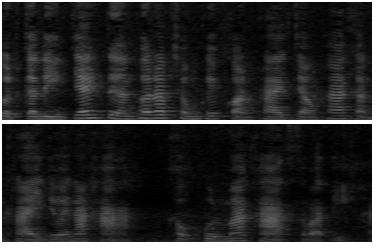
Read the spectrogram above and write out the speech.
กดกระดิ่งแจ้งเตือนเพื่อรับชมคลิปก่อนใครจองผ้าก่อนใครด้วยนะคะ ขอบคุณมากค่ะ สวัสดีค่ะ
